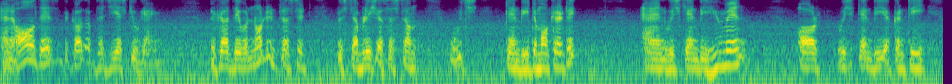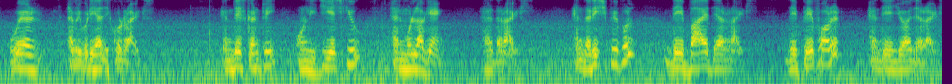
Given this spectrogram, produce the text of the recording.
And all this because of the GHQ gang. Because they were not interested to establish a system which can be democratic and which can be humane or which can be a country where everybody has equal rights. In this country, only GHQ and Mullah gang have the rights. And the rich people, they buy their rights. They pay for it and they enjoy their rights.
